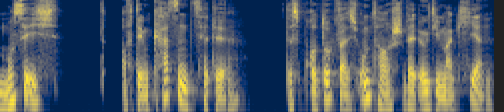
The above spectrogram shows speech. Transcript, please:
muss ich auf dem Kassenzettel das Produkt, was ich umtauschen will, irgendwie markieren.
